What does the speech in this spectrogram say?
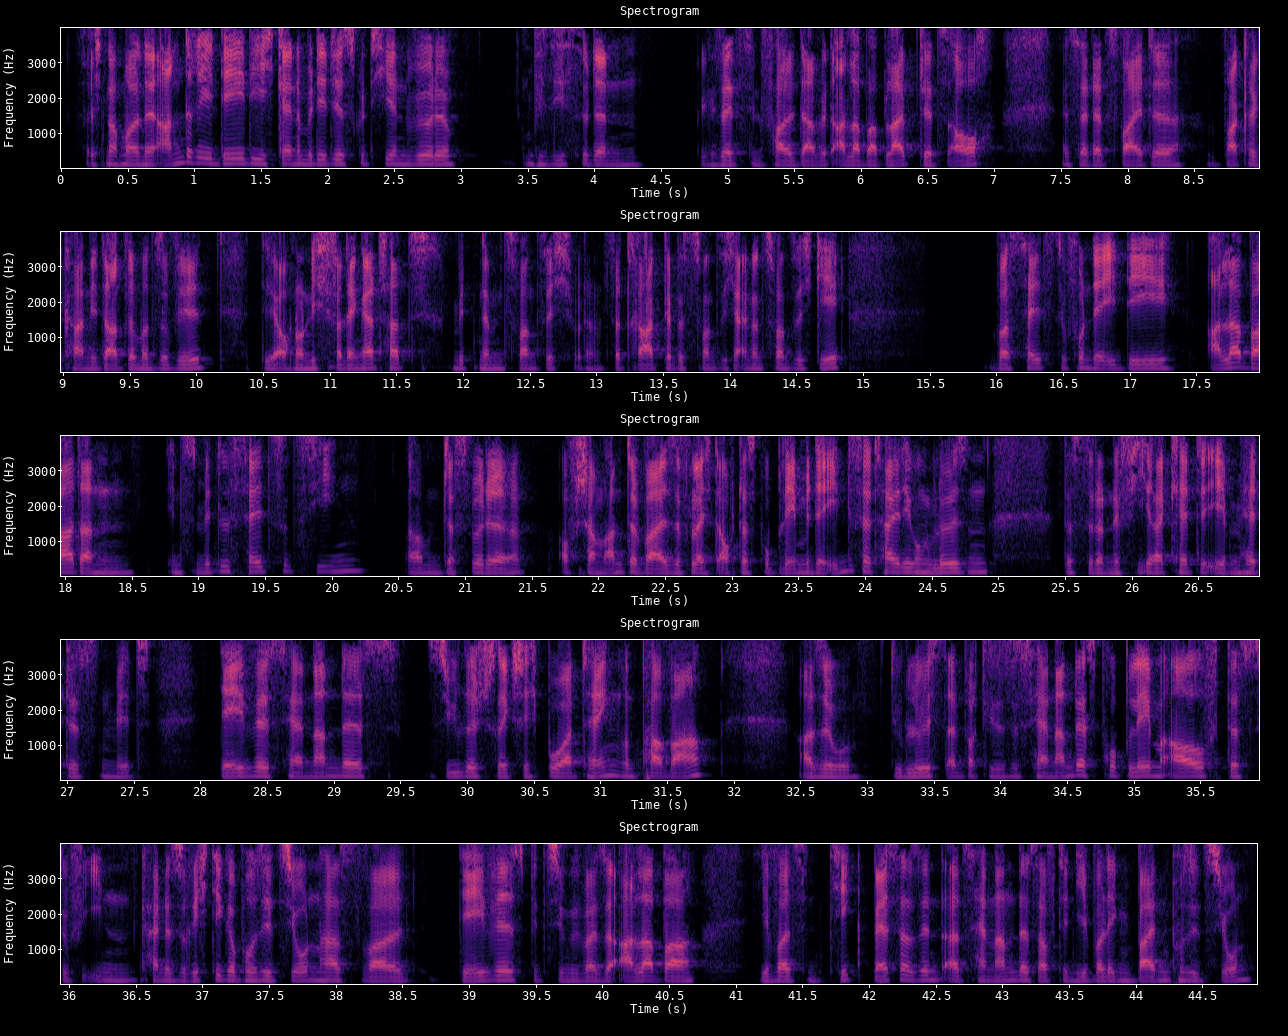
Vielleicht nochmal eine andere Idee, die ich gerne mit dir diskutieren würde. Wie siehst du denn, wie gesetzt den Fall, David Alaba bleibt jetzt auch, ist ja der zweite Wackelkandidat, wenn man so will, der auch noch nicht verlängert hat mit einem 20 oder einem Vertrag, der bis 2021 geht. Was hältst du von der Idee, Alaba dann ins Mittelfeld zu ziehen. Ähm, das würde auf charmante Weise vielleicht auch das Problem mit der Innenverteidigung lösen, dass du dann eine Viererkette eben hättest mit Davis, Hernandez, Süle, Schrägstrich Boateng und Pavard. Also du löst einfach dieses Hernandez-Problem auf, dass du für ihn keine so richtige Position hast, weil Davis bzw. Alaba jeweils einen Tick besser sind als Hernandez auf den jeweiligen beiden Positionen.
